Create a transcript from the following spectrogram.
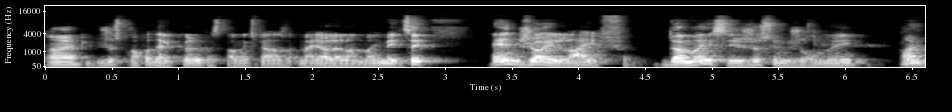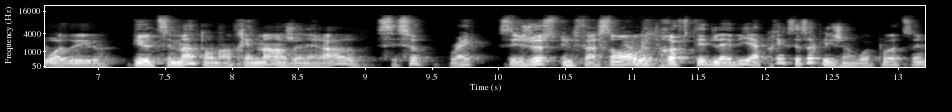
Ouais. puis juste prends pas d'alcool parce que ton expérience va être meilleure le lendemain. Mais tu sais, enjoy life. Demain, c'est juste une journée pour Ouais. wader, là. Puis ultimement, ton entraînement en général, c'est ça, right? C'est juste une façon Ah oui. de profiter de la vie après. C'est ça que les gens voient pas, tu sais.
